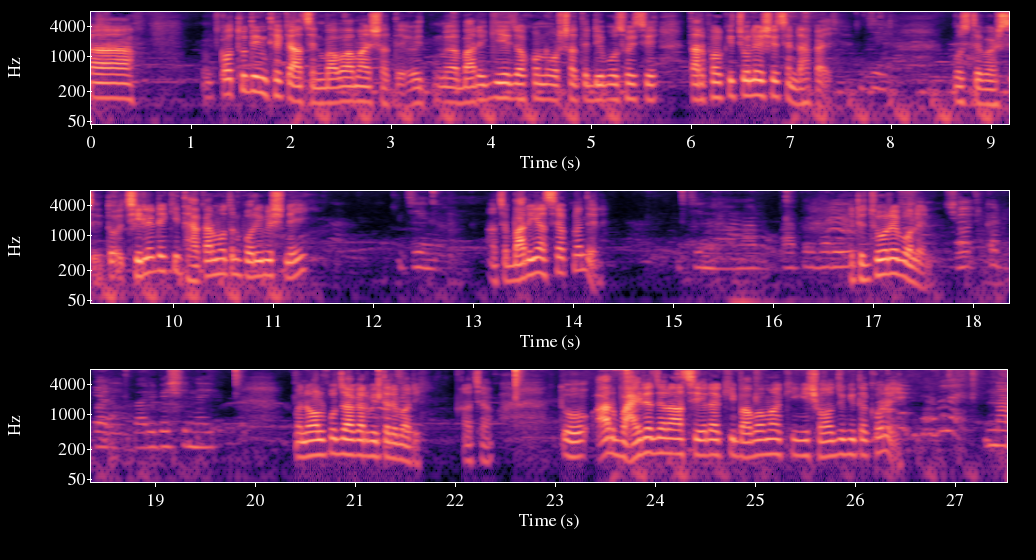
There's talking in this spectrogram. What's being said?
আহ, কতদিন থেকে আছেন বাবা মায়ের সাথে? ওই বাড়ি গিয়ে যখন ওর সাথে ডিভোর্স হয়েছে তারপর কি চলে এসেছেন ঢাকায়? বুঝতে পারছি। তো সিলেটে কি থাকার মতন পরিবেশ নেই? আচ্ছা বাড়ি আছে আপনাদের? একটু জোরে বলেন। মানে অল্প জায়গার ভিতরে বাড়ি। আচ্ছা তো আর বাইরে যারা আছে এরা কি বাবা মা কি সহযোগিতা করে? না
